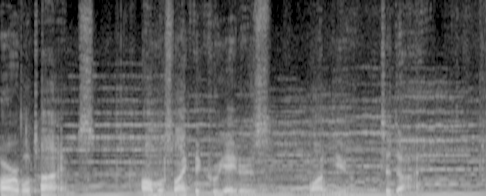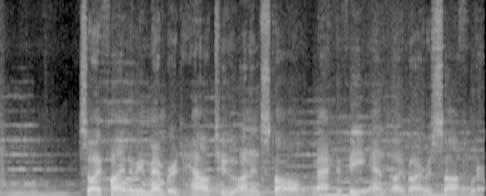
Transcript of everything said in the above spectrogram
horrible times, almost like the creators want you to die. So I finally remembered how to uninstall McAfee antivirus software,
